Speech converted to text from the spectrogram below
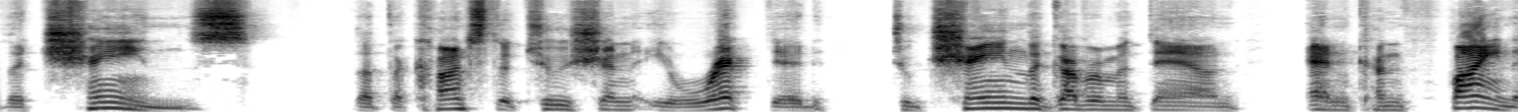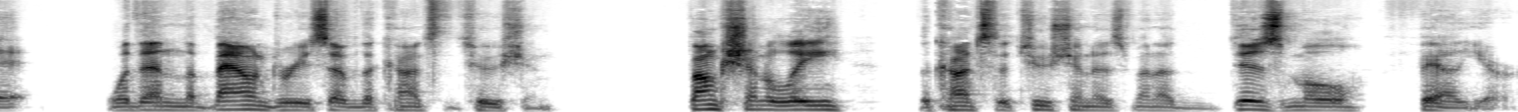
the chains that the Constitution erected to chain the government down and confine it within the boundaries of the Constitution. Functionally, the Constitution has been a dismal failure,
